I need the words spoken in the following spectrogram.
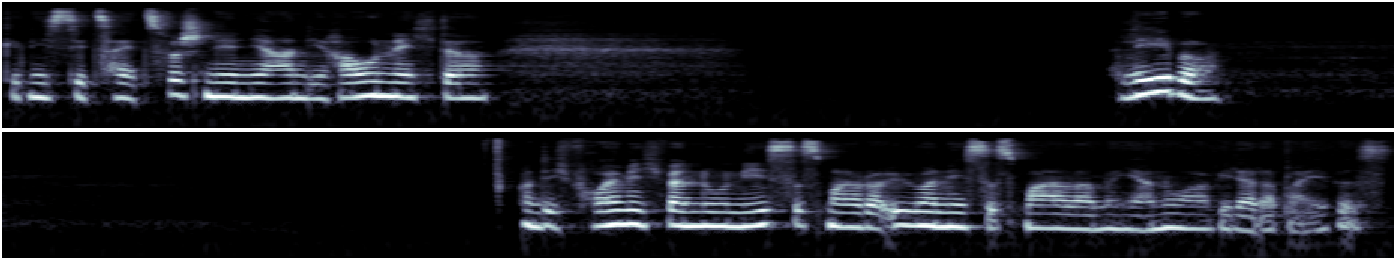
genieße die Zeit zwischen den Jahren, die Rauhnächte. Lebe. Und ich freue mich, wenn du nächstes Mal oder übernächstes Mal oder im Januar wieder dabei bist.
